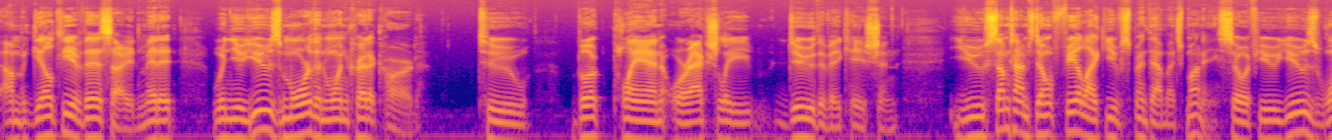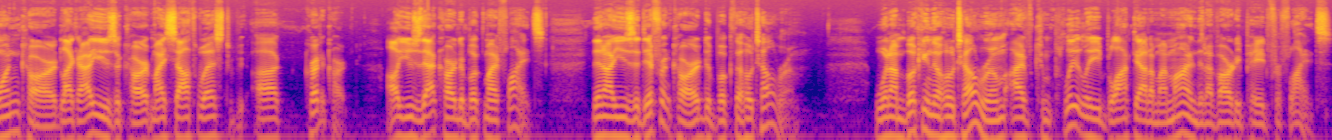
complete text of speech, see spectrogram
I'm guilty of this, I admit it when you use more than one credit card to book, plan, or actually do the vacation, you sometimes don't feel like you've spent that much money. So if you use one card, like I use a card, my Southwest uh, credit card, I'll use that card to book my flights. Then I use a different card to book the hotel room. When I'm booking the hotel room, I've completely blocked out of my mind that I've already paid for flights.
